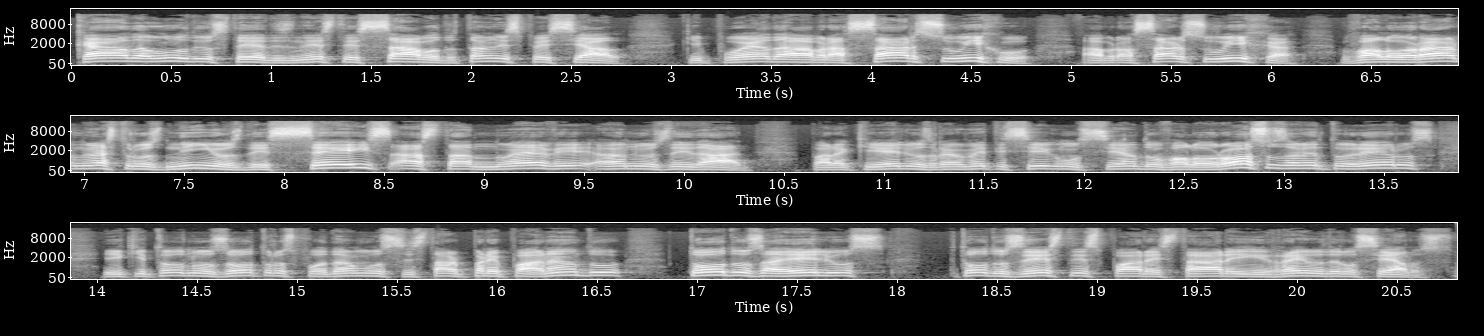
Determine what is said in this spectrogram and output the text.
Cada um de vocês, neste sábado tão especial, que pueda abraçar seu hijo, abraçar sua hija, valorar nossos ninhos de 6 hasta 9 anos de idade, para que eles realmente sigam sendo valorosos aventureiros e que todos nós outros podamos estar preparando todos a eles todos estes para estar em reino dos céus.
